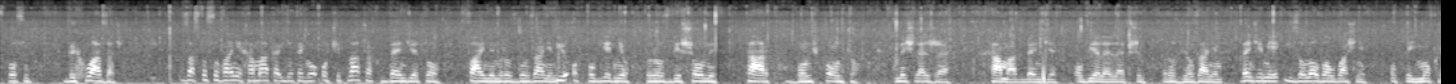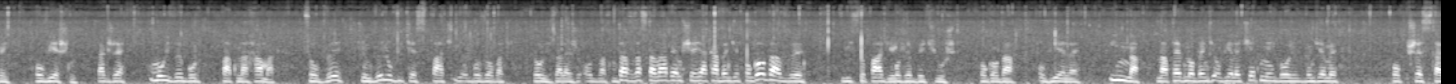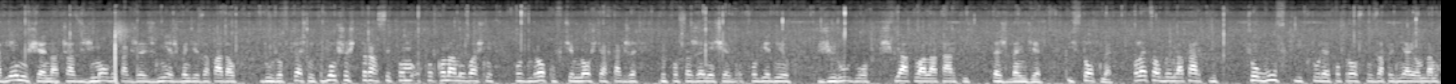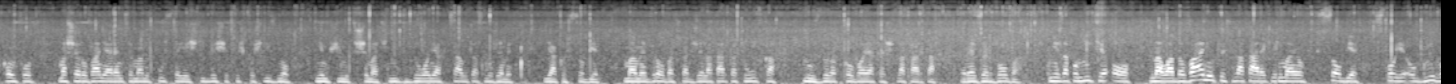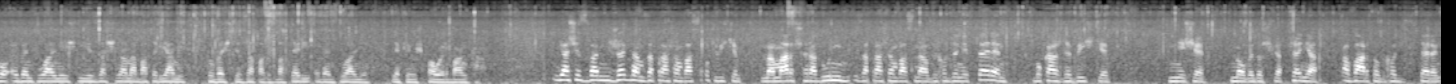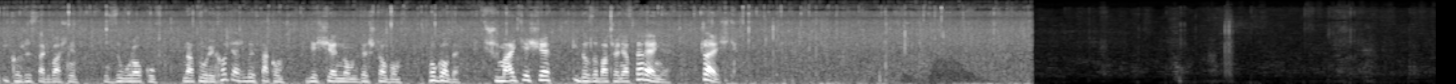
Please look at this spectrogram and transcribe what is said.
sposób wychładzać. Zastosowanie hamaka i do tego ocieplacza będzie to fajnym rozwiązaniem i odpowiednio rozwieszony tarp bądź poncho. Myślę, że hamak będzie o wiele lepszym rozwiązaniem. Będzie mnie izolował właśnie od tej mokrej powierzchni. Także mój wybór padł na hamak. Co wy, czym wy lubicie spać i obozować, to już zależy od was. Teraz zastanawiam się, jaka będzie pogoda w listopadzie. Może być już pogoda o wiele inna. Na pewno będzie o wiele cieplej, bo już będziemy po przestawieniu się na czas zimowy, także zmierzch będzie zapadał dużo wcześniej. Większość trasy pokonamy właśnie po zmroku, w ciemnościach, także wyposażenie się w odpowiednie źródło światła latarki też będzie istotne. Polecałbym latarki czołówki, które po prostu zapewniają nam komfort maszerowania. Ręce mamy puste, jeśli by się ktoś poślizgnął, nie musimy trzymać nic w dłoniach, cały czas możemy jakoś sobie manewrować. Także latarka czołówka plus dodatkowa jakaś latarka rezerwowa. Nie zapomnijcie o naładowaniu tych latarek, jeśli mają w sobie swoje ogniwo, ewentualnie jeśli jest zasilana bateriami, to weźcie zapas baterii, ewentualnie jakiegoś powerbanka. Ja się z Wami żegnam, zapraszam Was oczywiście na Marsz Radunin, zapraszam Was na wychodzenie w teren, bo każde wyjście niesie nowe doświadczenia, a warto wychodzić w teren i korzystać właśnie z uroków natury, chociażby w taką jesienną, deszczową pogodę. Trzymajcie się i do zobaczenia w terenie. Cześć!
